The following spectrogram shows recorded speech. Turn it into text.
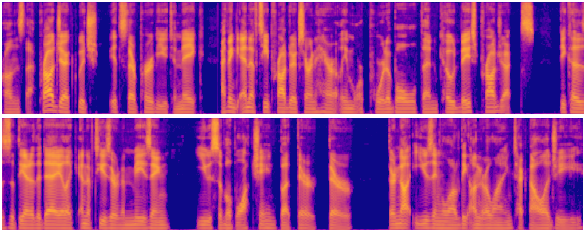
runs that project, which it's their purview to make. I think NFT projects are inherently more portable than code based projects because at the end of the day, like NFTs are an amazing use of a blockchain, but they're they're they're not using a lot of the underlying technology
